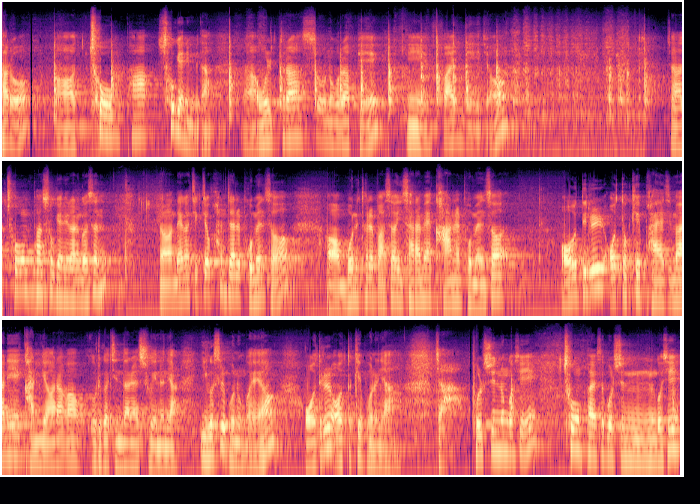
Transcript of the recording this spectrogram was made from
바로 어, 초음파 소견입니다. 아, 울트라 소노그래픽 이 파인딩이죠. 자, 초음파 소견이라는 것은 어, 내가 직접 환자를 보면서 어, 모니터를 봐서 이 사람의 간을 보면서 어디를 어떻게 봐야지만이 간경화라가 우리가 진단할 수가 있느냐 이것을 보는 거예요. 어디를 어떻게 보느냐. 자, 볼 수 있는 것이 초음파에서 볼 수 있는 것이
